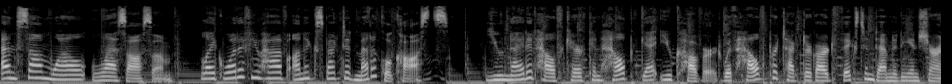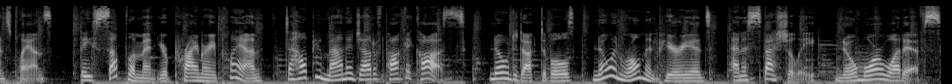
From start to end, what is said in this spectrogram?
And some, well, less awesome, like what if you have unexpected medical costs? United Healthcare can help get you covered with Health Protector Guard fixed indemnity insurance plans. They supplement your primary plan to help you manage out of pocket costs. No deductibles, no enrollment periods, and especially no more what ifs.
